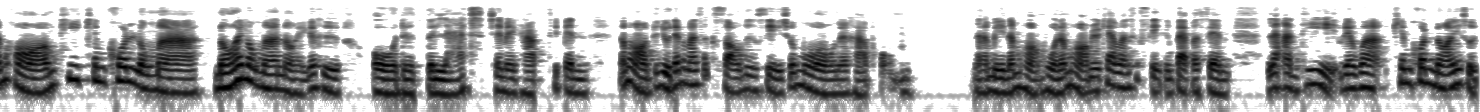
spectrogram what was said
น้ำหอมที่เข้มข้นลงมาน้อยลงมาหน่อยก็คือ eau de toilette ใช่ไหมครับ ที่เป็นน้ำหอมจะอยู่ได้ประมาณสัก 2-4 ชั่วโมงนะครับผม นะมีน้ำหอมหัวน้ำหอมอยู่แค่ประมาณสักสี่ถึงแปดเปอร์เซ็นและอันที่เรียกว่าเข้มข้นน้อยที่สุด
